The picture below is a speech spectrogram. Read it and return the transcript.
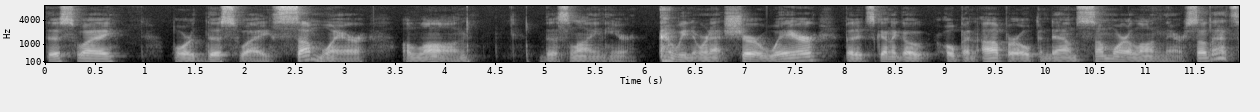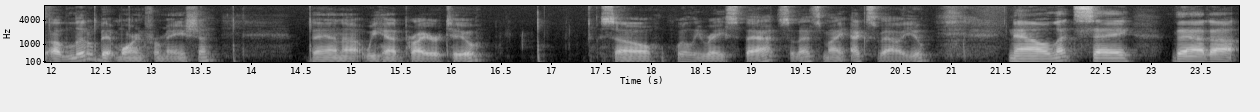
this way or this way, somewhere along this line here. we, we're not sure where, but it's going to go open up or open down somewhere along there. So that's a little bit more information than uh, we had prior to. So we'll erase that. So that's my x value. Now let's say that uh,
